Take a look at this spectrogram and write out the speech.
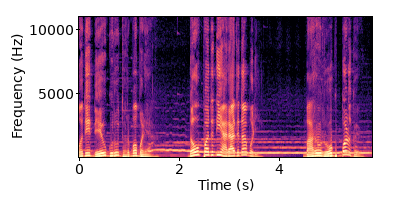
મને દેવગુરુ ધર્મ મળ્યા. નવપદની આરાધના મળી. મારો રોગ પણ ગયો.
